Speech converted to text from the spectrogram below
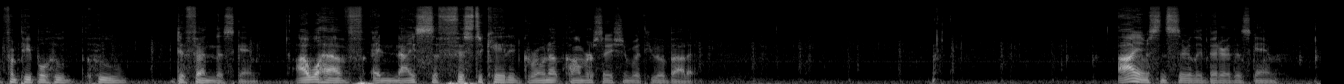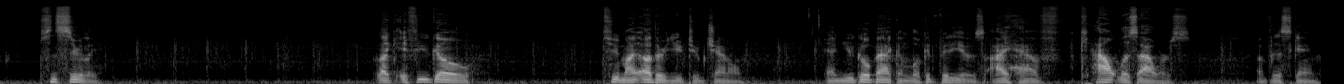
from people who who defend this game. I will have a nice, sophisticated, grown-up conversation with you about it. I am sincerely bitter at this game. Sincerely. Like, if you go to my other YouTube channel and you go back and look at videos, I have countless hours of this game.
